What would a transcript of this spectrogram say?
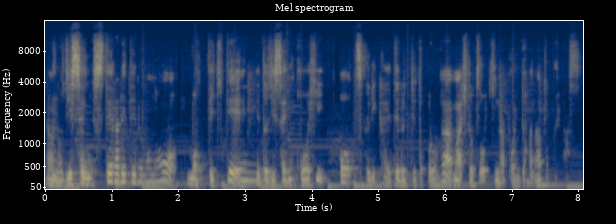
あの実際に捨てられてるものを持ってきて、うん、えっと、実際のコーヒーを作り変えてるっていうところが、まあ、一つ大きなポイントかなと思います。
